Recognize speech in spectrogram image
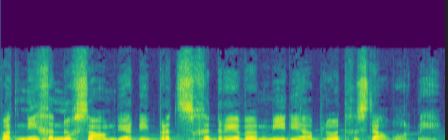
wat nie genoegsaam deur die Brits gedrewe media blootgestel word nie.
